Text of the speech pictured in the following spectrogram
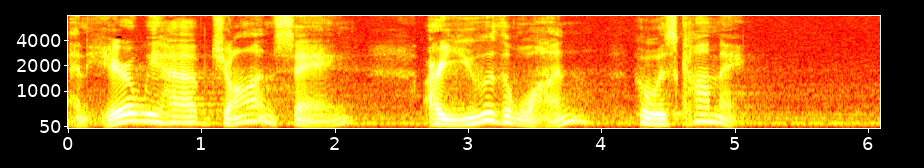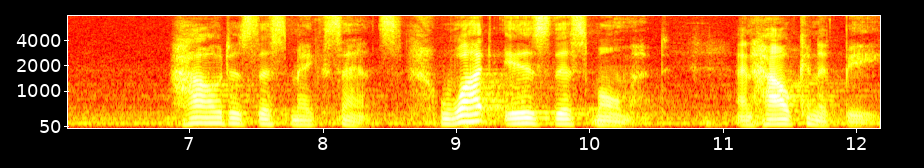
And here we have John saying, Are you the one who is coming? How does this make sense? What is this moment? And how can it be?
